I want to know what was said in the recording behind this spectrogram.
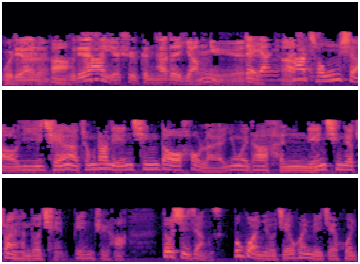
伍迪·艾伦啊，伍迪·艾伦也是跟他的养女，对养女，他从小以前啊，从他年轻到后来，因为他很年轻就赚很多钱，编剧哈都是这样子，不管有结婚没结婚，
